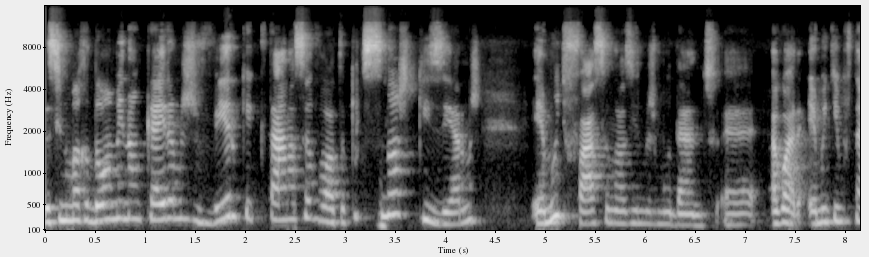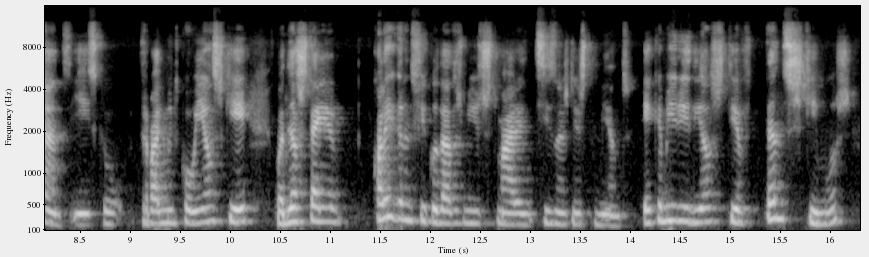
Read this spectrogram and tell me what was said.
assim numa redoma e não queiramos ver o que é que está à nossa volta, porque se nós quisermos, é muito fácil nós irmos mudando. Uh, agora, é muito importante, e é isso que eu trabalho muito com eles, que é quando eles têm. Qual é a grande dificuldade dos miúdos de tomarem decisões neste momento? É que a maioria deles teve tantos estímulos,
